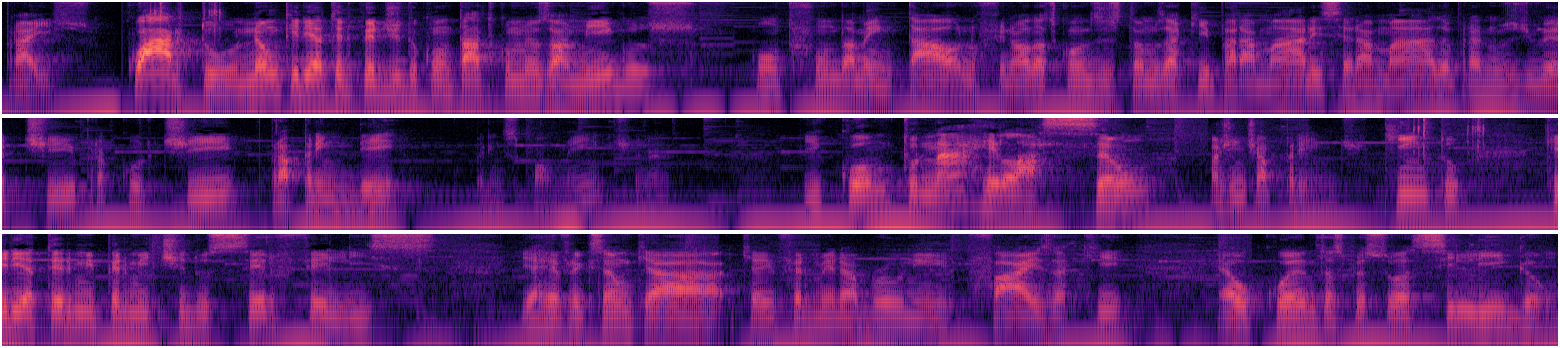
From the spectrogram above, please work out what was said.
para isso. Quarto, não queria ter perdido contato com meus amigos, ponto fundamental. No final das contas, estamos aqui para amar e ser amado, para nos divertir, para curtir, para aprender, principalmente, né? E quanto na relação a gente aprende. Quinto, queria ter me permitido ser feliz. E a reflexão que a, que a enfermeira Bruni faz aqui é o quanto as pessoas se ligam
